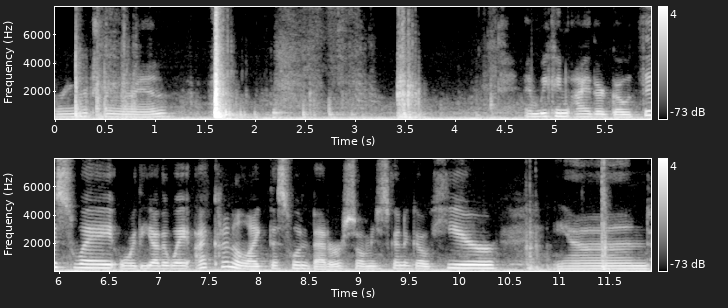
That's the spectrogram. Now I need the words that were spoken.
bring our trimmer in. And we can either go this way or the other way. I kind of like this one better, so I'm just going to go here and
